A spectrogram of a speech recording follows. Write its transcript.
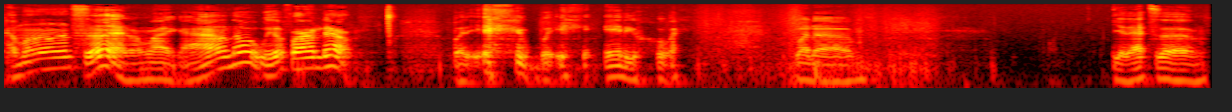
come on, son. I'm like, I don't know. We'll find out. But, but anyway, but um, yeah, that's um,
